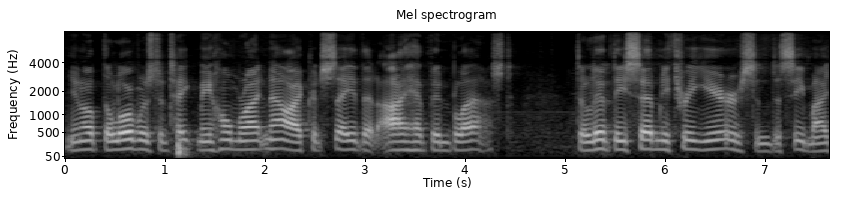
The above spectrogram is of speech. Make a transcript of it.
You know, if the Lord was to take me home right now, I could say that I have been blessed to live these 73 years and to see my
